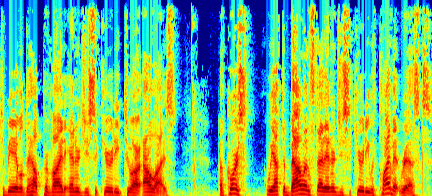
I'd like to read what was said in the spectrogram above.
to be able to help provide energy security to our allies. Of course, we have to balance that energy security with climate risks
